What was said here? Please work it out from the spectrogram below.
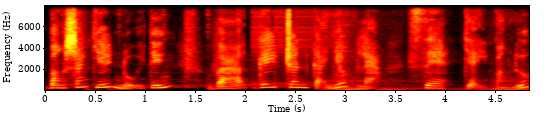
bằng sáng chế nổi tiếng và gây tranh cãi nhất là xe chạy bằng nước.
